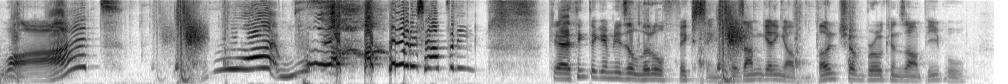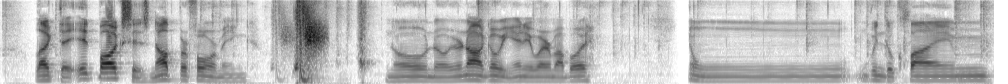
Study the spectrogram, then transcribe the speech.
What? What? What? Is happening? Okay, I think the game needs a little fixing because I'm getting a bunch of brokens on people. Like the hitbox is not performing. No, no, you're not going anywhere, my boy. No, window climb.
